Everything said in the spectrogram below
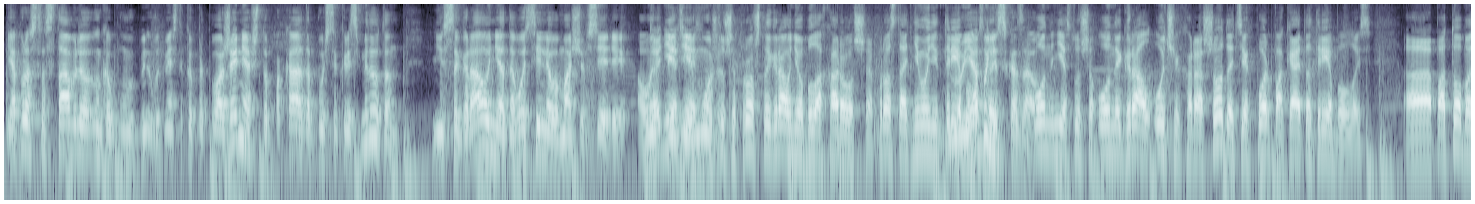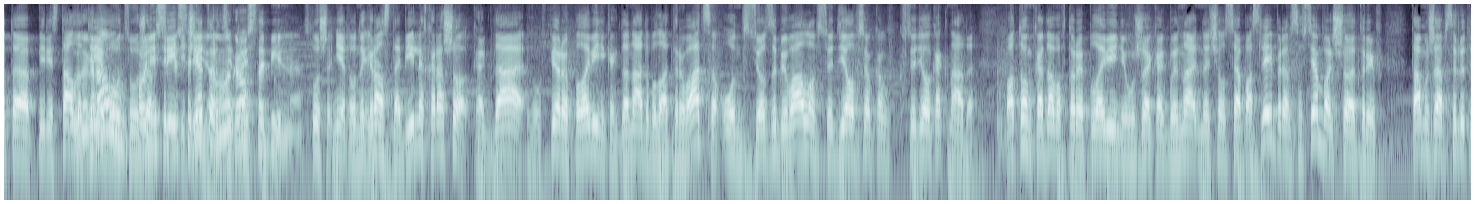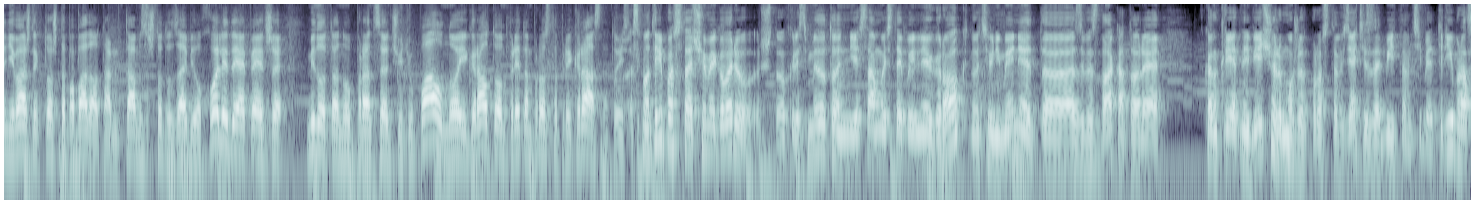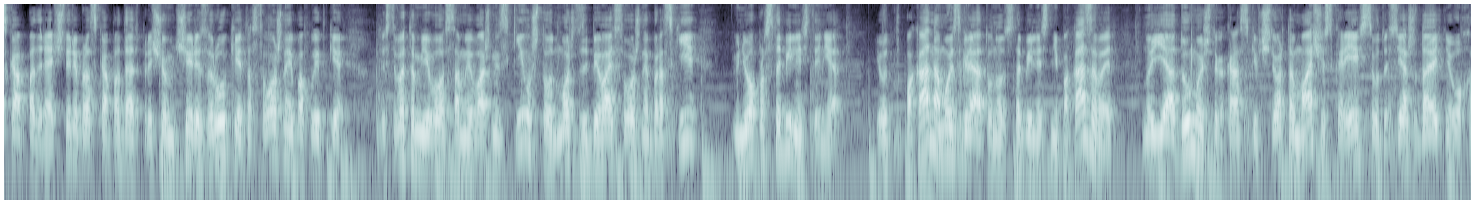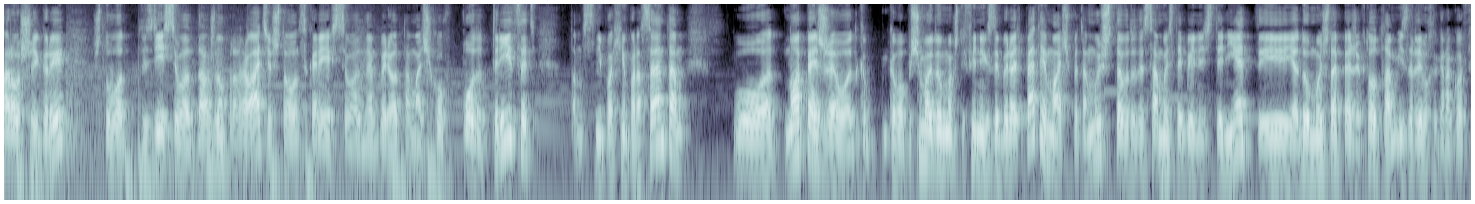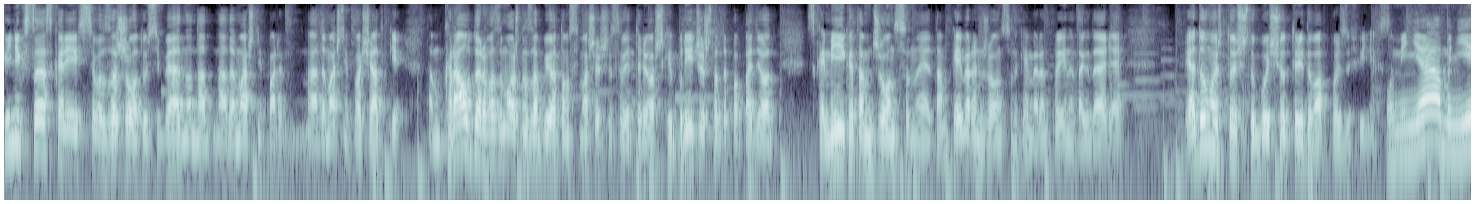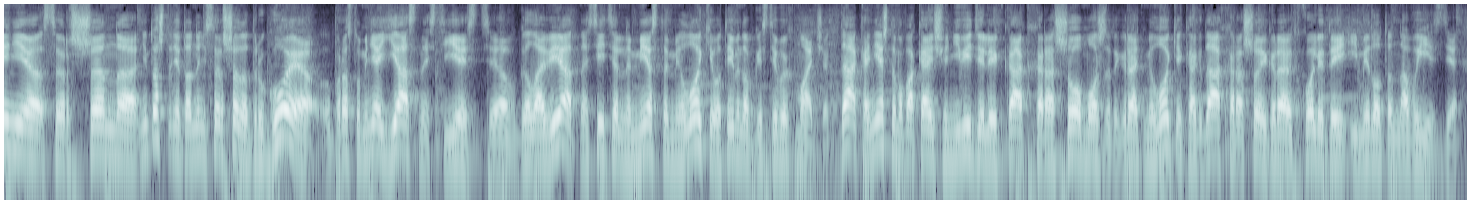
я просто ставлю, ну, как, вот у меня есть такое предположение, что пока, допустим, Крис Миддлтон не сыграл ни одного сильного матча в серии, а он, да нет, нет, может. Слушай, прошлая игра у него была хорошая, просто от него не требовалось. Ну, я бы не сказал. Он, не, слушай, он играл очень хорошо до тех пор, пока это требовалось. А, потом это перестало он требоваться уже в третьей четверти. Он играл стабильно. Слушай, нет, он играл стабильно хорошо. Когда в первой половине, когда надо было отрываться, он все забивал, он все делал, все, как, все делал как надо. Потом, когда во второй половине уже как бы на, начался последний, прям совсем большой отрыв, там уже абсолютно неважно, кто что попадал. Там, там за что-то забил Холидей, опять же. Миддлтону процент чуть упал, но играл-то он при этом просто прекрасно. То есть... Смотри просто, о чем я говорю, что Крис Миддлтон не самый стабильный игрок, но тем не менее это звезда, которая конкретный вечер может просто взять и забить там тебе три броска подряд, четыре броска подряд, причем через руки, это сложные попытки. То есть в этом его самый важный скилл, что он может забивать сложные броски, у него просто стабильности нет. И вот пока, на мой взгляд, он эту стабильность не показывает, но я думаю, что как раз таки в четвертом матче, скорее всего, то есть я ожидаю от него хорошей игры, что вот здесь его должно прорывать, и что он, скорее всего, наберет там очков под 30, там с неплохим процентом. Вот. Но опять же, вот, как, бы, почему я думаю, что Феникс заберет пятый матч, потому что вот этой самой стабильности нет, и я думаю, что, опять же, кто-то там из ролевых игроков Феникса, скорее всего, зажжет у себя на, на, на, домашней, пар... на домашней площадке. Там Краудер, возможно, забьет там сумасшедшие свои трешки, Бриджи что-то попадет, скамейка там Джонсона, там Кэмерон Джонсон, Кэмерон Пейн и так далее. Я думаю, что, что будет счет 3-2 в пользу Феникса. У меня мнение совершенно... Не то, что нет, оно не совершенно другое, просто у меня ясность есть э, в голове относительно места Милоки вот именно в гостевых матчах. Да, конечно, мы пока еще не видели, как хорошо может играть Милоки, когда хорошо играют Холидей и Миддлтон на выезде.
